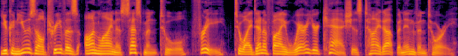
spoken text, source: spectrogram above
You can use Ultriva's online assessment tool, free, to identify where your cash is tied up in inventory.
